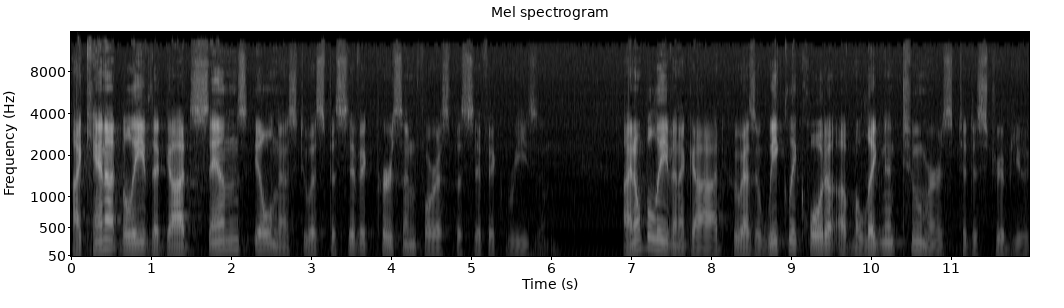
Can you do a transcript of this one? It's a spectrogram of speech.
I cannot believe that God sends illness to a specific person for a specific reason. I don't believe in a God who has a weekly quota of malignant tumors to distribute,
